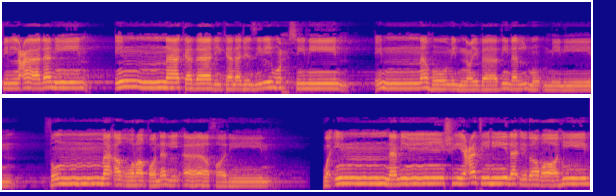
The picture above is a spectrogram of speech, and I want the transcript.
في العالمين. إنا كذلك نجزي المحسنين. إنه من عبادنا المؤمنين. ثم أغرقنا الآخرين. وان من شيعته لابراهيم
